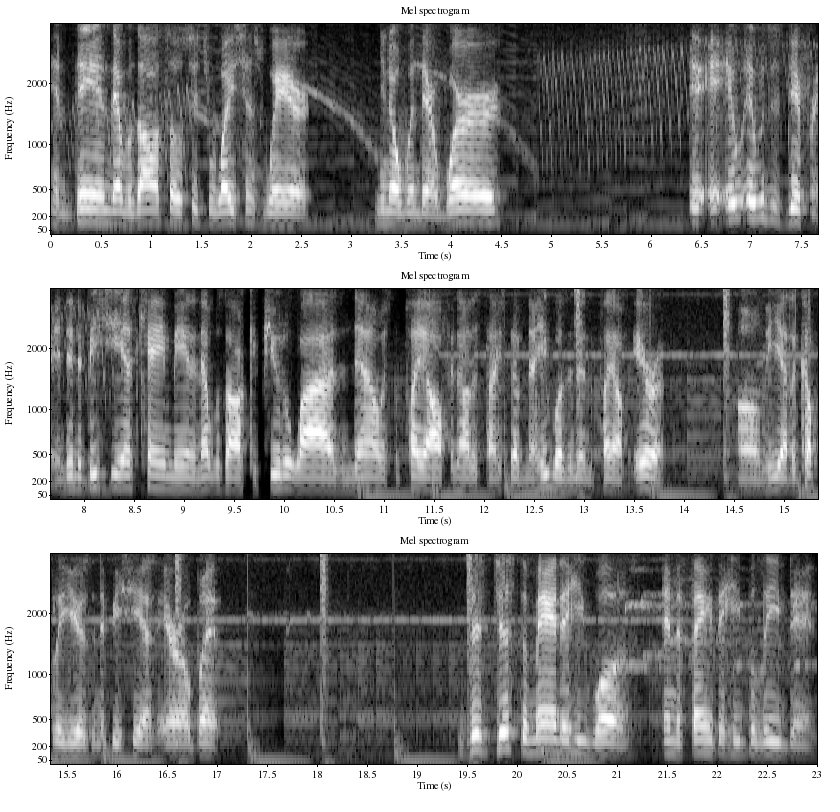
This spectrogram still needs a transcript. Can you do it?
and then there was also situations where, you know, when there were it, it, it was just different. And then the BCS came in, and that was all computer wise. And now it's the playoff and all this type of stuff. Now he wasn't in the playoff era. Um, he had a couple of years in the BCS era, but just just the man that he was and the things that he believed in.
